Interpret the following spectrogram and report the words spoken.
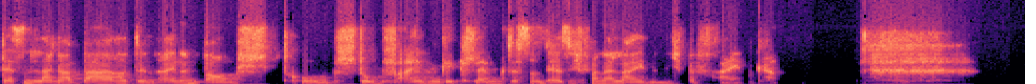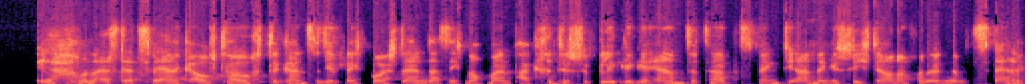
dessen langer Bart in einen Baumstumpf eingeklemmt ist und er sich von alleine nicht befreien kann. Ja, und als der Zwerg auftauchte, kannst du dir vielleicht vorstellen, dass ich noch mal ein paar kritische Blicke geerntet habe. Es fängt die an, eine Geschichte auch noch von irgendeinem Zwerg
